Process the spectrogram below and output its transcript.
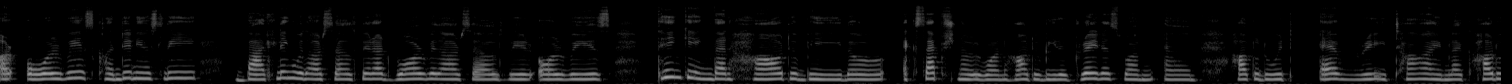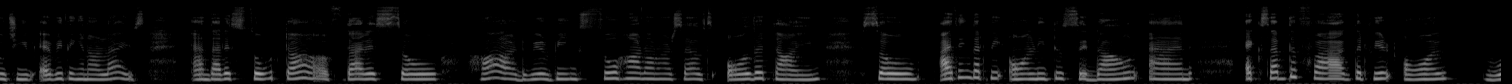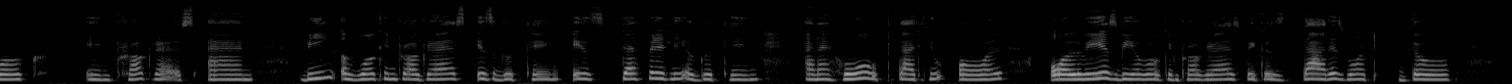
are always continuously battling with ourselves. We're at war with ourselves. We're always thinking that how to be the exceptional one how to be the greatest one and how to do it every time like how to achieve everything in our lives. And that is so tough. That is so hard. We're being so hard on ourselves all the time. So i think that we all need to sit down and accept the fact that we're all work in progress and being a work in progress is a good thing is definitely a good thing and i hope that you all always be a work in progress because that is what the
